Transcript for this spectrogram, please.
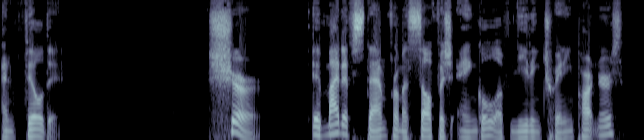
and filled it. Sure, it might have stemmed from a selfish angle of needing training partners,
